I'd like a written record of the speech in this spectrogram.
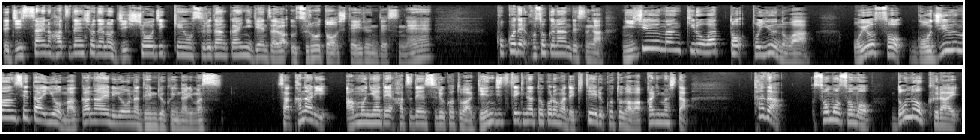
で、実際の発電所での実証実験をする段階に現在は移ろうとしているんですね。ここで補足なんですが、20万キロワットというのは、およそ50万世帯を賄えるような電力になります。さあ、かなりアンモニアで発電することは現実的なところまで来ていることが分かりました。ただ、そもそもどのくらい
